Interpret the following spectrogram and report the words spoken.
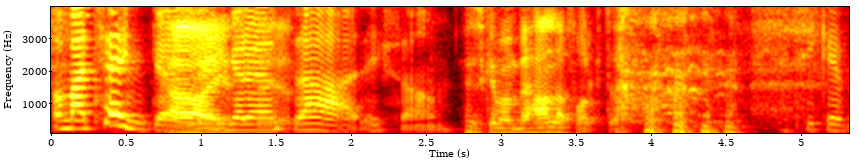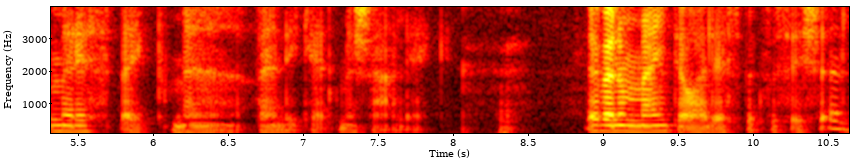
Om man tänker Ja, längre än så här liksom. Hur ska man behandla folk då? Jag tycker med respekt, med vänlighet, med kärlek. Även om man inte har respekt för sig själv.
